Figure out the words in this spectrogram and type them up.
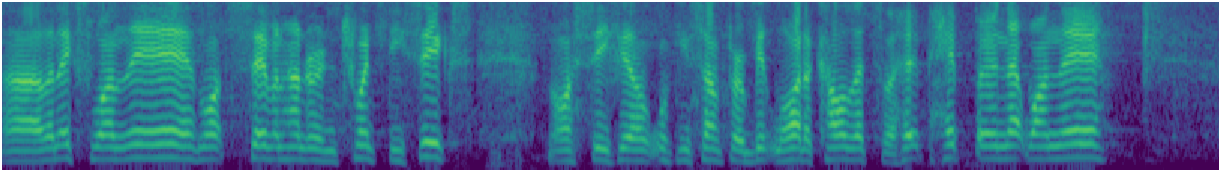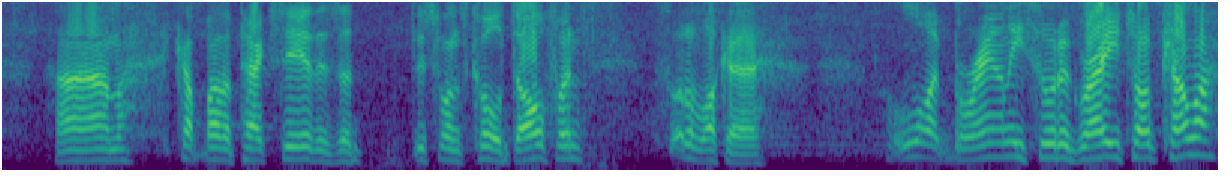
Uh, the next one there, lot 726. Nice see if you're looking some for a bit lighter colour. That's the Hep Hepburn, that one there. Um, a couple other packs here. There's a, this one's called Dolphin. Sort of like a light browny sort of grey type colour.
